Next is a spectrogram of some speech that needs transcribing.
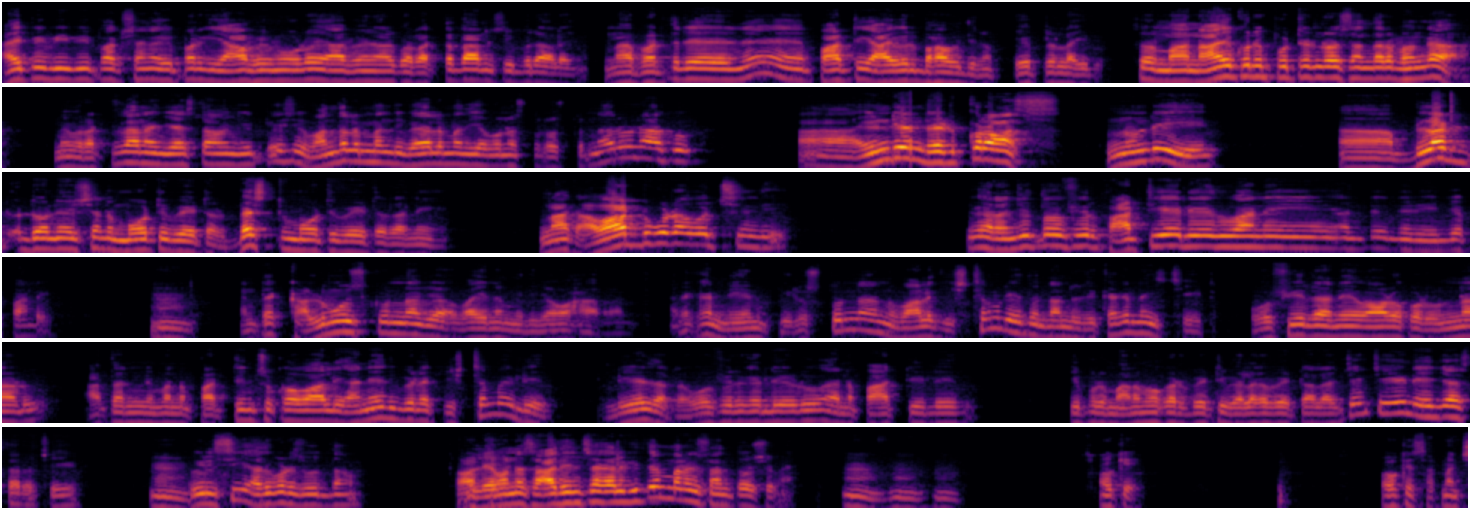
ఐపీబీపీ పక్షంగా ఇప్పటికి యాభై మూడు యాభై నాలుగు రక్తదాన శిబిరాలు నా బర్త్డేనే పార్టీ ఆవిర్భావ దినం ఏప్రిల్ ఐదు. సో మా నాయకుని పుట్టినరోజు సందర్భంగా మేము రక్తదానం చేస్తామని చెప్పేసి వందల మంది వేల మంది యవనస్తులు వస్తున్నారు. నాకు ఇండియన్ రెడ్ క్రాస్ నుండి blood donation motivator best motivator అని నాకు అవార్డు కూడా వచ్చింది. ఇక రంజిత్ తోఫీర్ పార్టీయే లేదు అని అంటే నేను ఏం చెప్పాలి? అంటే కళ్ళు మూసుకున్న వైనం ఇది వ్యవహారానికి. కనుక నేను పిలుస్తున్నాను వాళ్ళకి ఇష్టం లేదు నన్ను రికగ్నైజ్ చేయటం. ఓఫీర్ అనేవాడు ఒకడు ఉన్నాడు అతన్ని మనం పట్టించుకోవాలి అనేది వీళ్ళకి ఇష్టమే లేదు. లేదట ఓఫీర్గా లేడు ఆయన పార్టీ లేదు. ఇప్పుడు మనం ఒకటి పెట్టి వెలగబెట్టాలని చెప్పి చేయండి ఏం చేస్తారో చేయండి. పిలిచి అది కూడా చూద్దాం. వాళ్ళు ఏమన్నా సాధించగలిగితే మనకు సంతోషమే. ఓకే ఓకే సార్ మంచి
